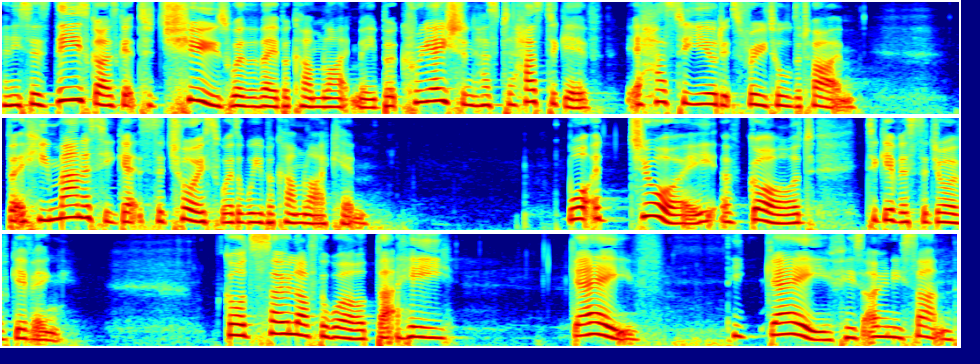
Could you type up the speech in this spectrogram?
And he says, These guys get to choose whether they become like me, but creation has to, has to give. It has to yield its fruit all the time. But humanity gets the choice whether we become like him. What a joy of God to give us the joy of giving. God so loved the world that he gave, he gave his only son.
